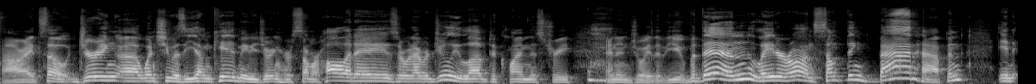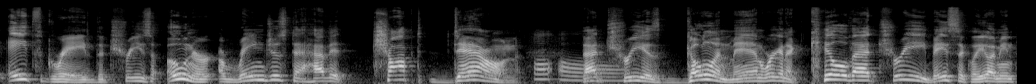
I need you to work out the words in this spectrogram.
All right, so during uh, when she was a young kid, maybe during her summer holidays or whatever, Julie loved to climb this tree and enjoy the view. But then later on, something bad happened. In eighth grade, the tree's owner arranges to have it chopped down. That tree is going, man. We're gonna kill that tree, basically. I mean,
